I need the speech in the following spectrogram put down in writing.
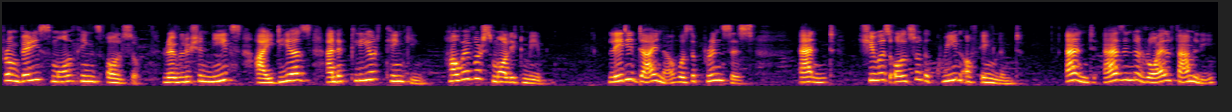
from very small things also. Revolution needs ideas and a clear thinking, however small it may be. Lady Diana was a princess and she was also the Queen of England. And as in the royal family,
